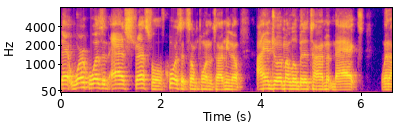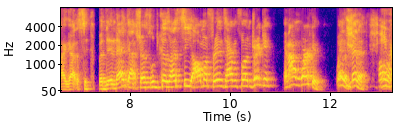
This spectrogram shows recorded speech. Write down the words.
that work wasn't as stressful. Of course, at some point in time, you know, I enjoyed my little bit of time at Max when I got to see, but then that got stressful because I see all my friends having fun drinking and I'm working. Wait a minute. hey Hold on.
